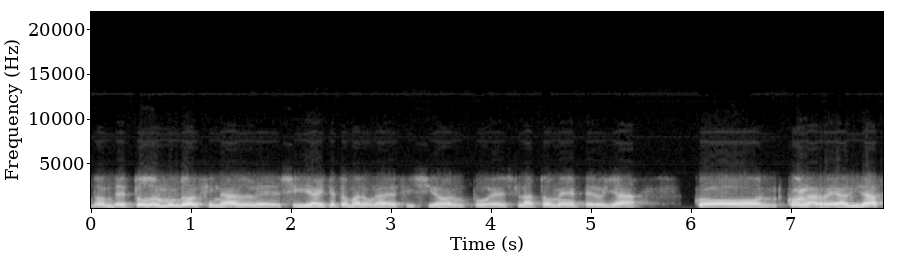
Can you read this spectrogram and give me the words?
donde todo el mundo al final, eh, si hay que tomar una decisión, pues la tome, pero ya con, con la realidad.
